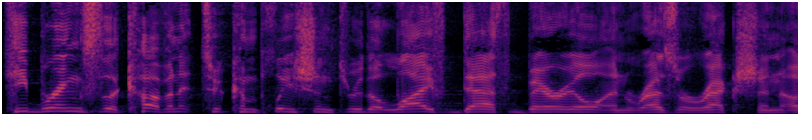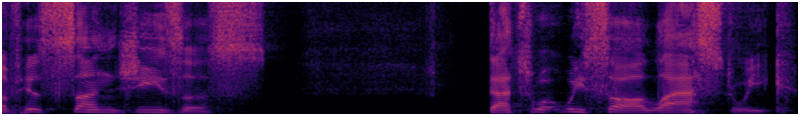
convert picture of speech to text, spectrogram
He brings the covenant to completion through the life, death, burial, and resurrection of His Son Jesus. That's what we saw last week.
